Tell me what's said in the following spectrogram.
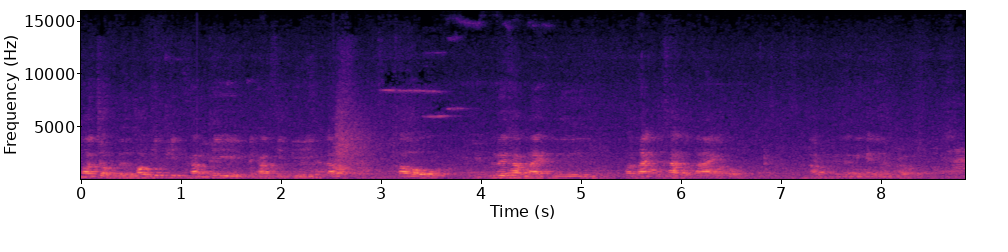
ตอนจบคือเขาคิดผิดครับที่ไปทำสิ่งนี้แล้วเขา ไม่ได้ทำอะไรคือตอนท้ายคือฆ่าตัวตายครับผมครับเรื่องนี้แค่นี้ครับค่ะ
